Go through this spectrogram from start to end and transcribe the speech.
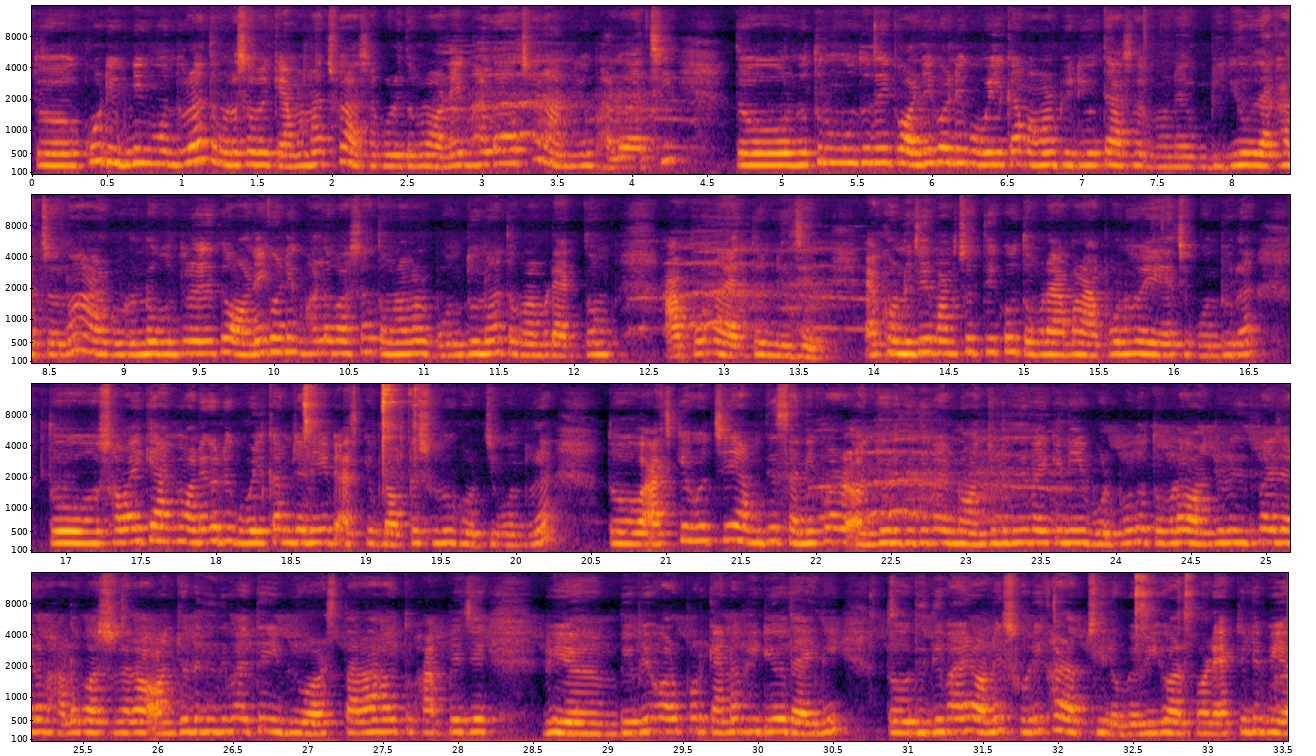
তো গুড ইভিনিং বন্ধুরা তোমরা সবাই কেমন আছো? আশা করি তোমরা অনেক ভালো আছো আর আমিও ভালো আছি। তো নতুন বন্ধুদেরকে অনেক অনেক ওয়েলকাম আমার ভিডিওতে আসা মানে ভিডিও দেখার জন্য। আর পুরনো বন্ধুদেরকে অনেক অনেক ভালোবাসা। তোমরা আমার বন্ধু নয়, তোমরা আমার একদম আপন আর একদম নিজের। এখন নিজের মানুষের থেকেও তোমরা আমার আপন হয়ে গেছো বন্ধুরা। তো সবাইকে আমি অনেক অনেক ওয়েলকাম জানিয়ে আজকে ব্লগটা শুরু করছি বন্ধুরা। তো আজকে হচ্ছে আমাদের সানিপার অঞ্জলি দিদিভাই মানে অঞ্জলি দিদিভাইকে নিয়ে বলব। তো তোমরা অঞ্জলি দিদিভাই যারা ভালোবাসো, যারা অঞ্জলি দিদিভাইতে ভিউয়ার্স তারা হয়তো ভাববে যে বেবি হওয়ার পর কেন ভিডিও দেয়নি? তো দিদিভাইয়ের অনেক শরীর খারাপ ছিল বেবি হওয়ার পর। অ্যাকচুয়ালি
